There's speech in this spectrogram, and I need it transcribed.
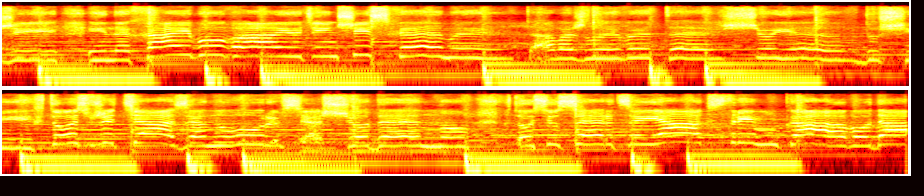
Без межі, і нехай бувають інші схеми, та важливе те, що є в душі. Хтось в життя занурився щоденно, хтось у серце, як стрімка вода,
